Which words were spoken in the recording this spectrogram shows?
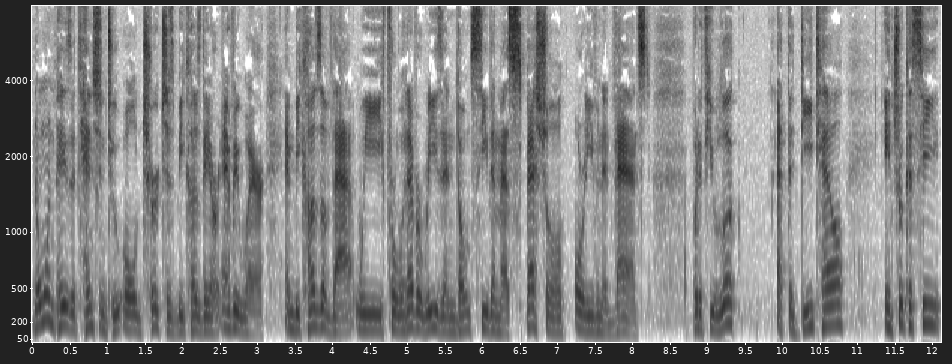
no one pays attention to old churches because they are everywhere, and because of that, we, for whatever reason, don't see them as special or even advanced. But if you look at the detail, intricacy,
